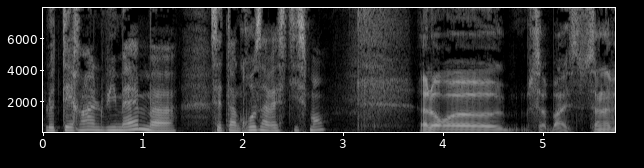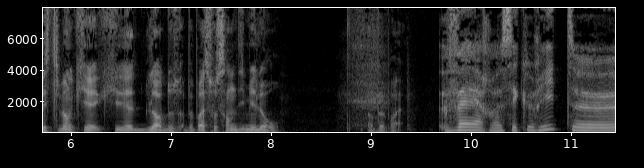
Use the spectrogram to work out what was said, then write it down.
Le terrain lui-même, euh, c'est un gros investissement? Alors, euh, bah, c'est un investissement qui est, qui est de l'ordre de à peu près 70 000 euros. À peu près. Verre, euh, sécurite, euh,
